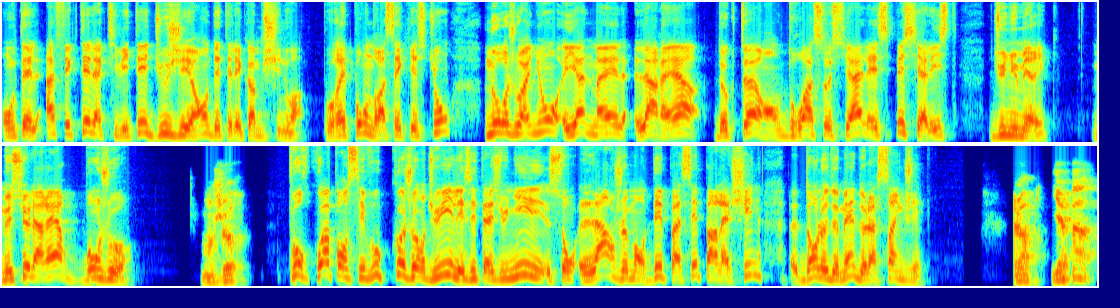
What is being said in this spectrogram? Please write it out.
ont-elles affecté l'activité du géant des télécoms chinois? Pour répondre à ces questions, nous rejoignons Yann Maël Larère, docteur en droit social et spécialiste du numérique. Monsieur Larère, bonjour. Bonjour. Pourquoi pensez-vous qu'aujourd'hui, les États-Unis sont largement dépassés par la Chine dans le domaine de la 5G alors, il n'y a pas.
